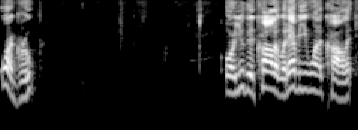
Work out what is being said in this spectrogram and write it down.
or a group, or you could call it whatever you want to call it.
